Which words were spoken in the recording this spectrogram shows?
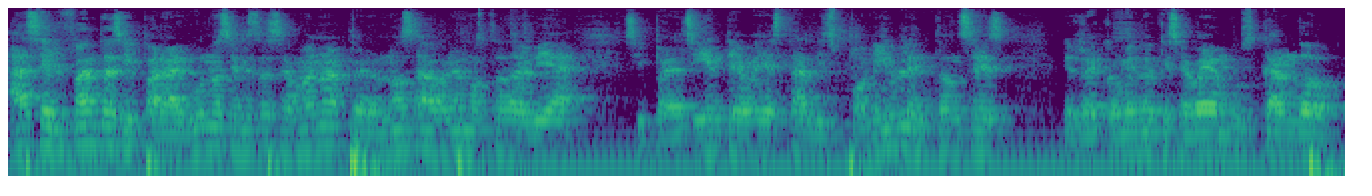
hace el fantasy para algunos en esta semana, pero no sabremos todavía si para el siguiente vaya a estar disponible, entonces les recomiendo que se vayan buscando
